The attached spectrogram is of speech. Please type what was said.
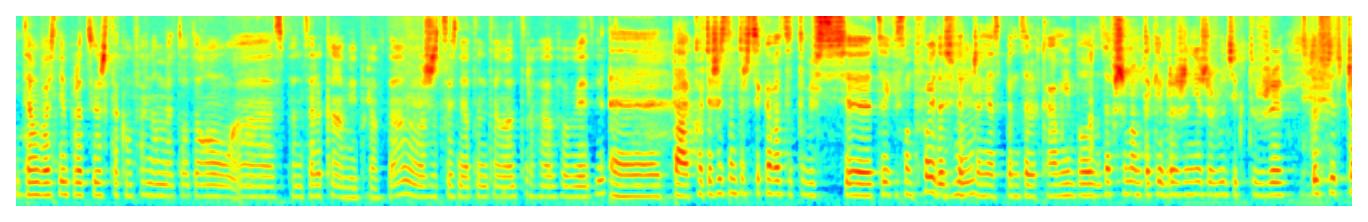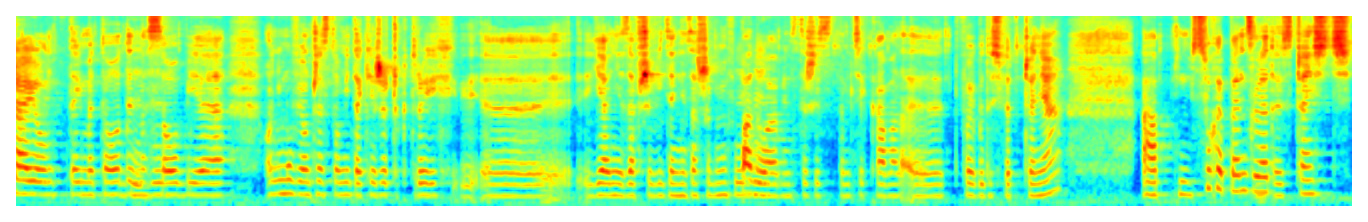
I tam właśnie pracujesz z taką fajną metodą e, z pędzelkami, prawda? Możesz coś na ten temat trochę powiedzieć? E, tak, chociaż jestem też ciekawa, co, to byś, e, co, jakie są Twoje doświadczenia z pędzelkami, bo zawsze mam takie wrażenie, że ludzie, którzy doświadczają tej metody na sobie, oni mówią często mi takie rzeczy, których e, ja nie zawsze widzę, nie zawsze bym wpadła, więc też jestem ciekawa e, Twojego doświadczenia. A suche pędzle to jest część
